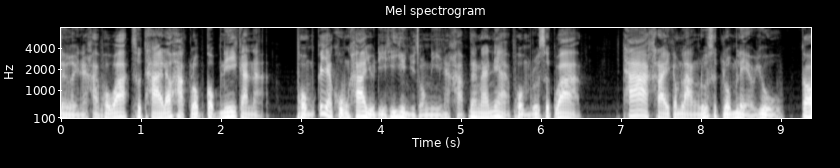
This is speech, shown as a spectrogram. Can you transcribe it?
เลยนะครับเพราะว่าสุดท้ายแล้วหักลบกบหนี้กันอะผมก็ยังคุ้มค่าอยู่ดีที่ยืนอยู่ตรงนี้นะครับดังนั้นเนี่ยผมรู้สึกว่า ถ้าใครกำลังรู้สึกล้มเหลวอยู่ ก็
